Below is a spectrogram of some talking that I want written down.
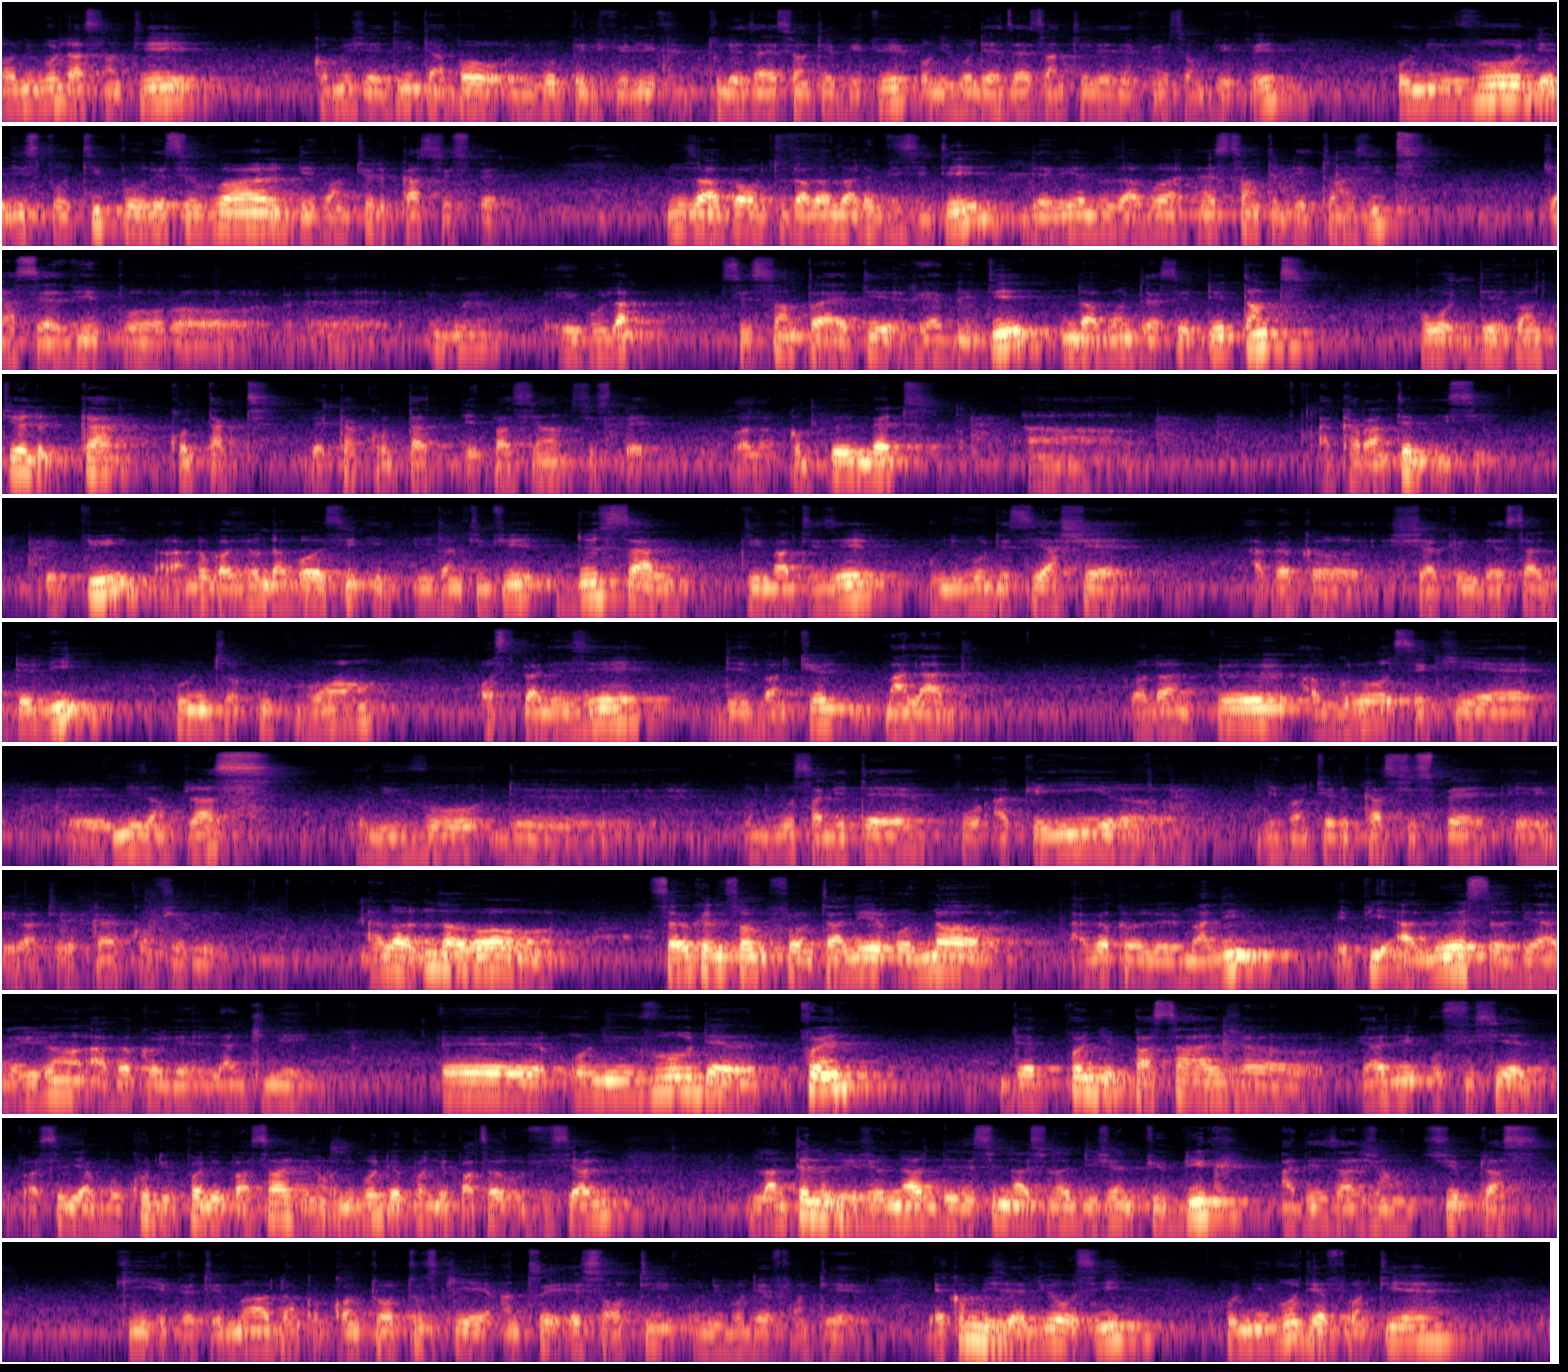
au niveau de la santé, comme j'ai dit, d'abord au niveau périphérique, tous les aides sont briefés. Au niveau des aides santé, les infirmiers sont briefés. Au niveau des dispositifs pour recevoir d'éventuels cas suspects. Nous avons, tout à l'heure, nous allons visiter, derrière nous avons un centre de transit qui a servi pour euh, Ebola. Ce centre a été réhabilité. Nous avons dressé deux tentes pour d'éventuels cas contacts, des cas contacts des patients suspects. Voilà, qu'on peut mettre en, quarantaine ici. Et puis, à la même occasion, d'avoir aussi identifié deux salles climatisées au niveau de CHR, avec euh, chacune des salles de lits où nous pouvons hospitaliser d'éventuels malades. Voilà un peu, en gros, ce qui est euh, mis en place au niveau, de, au niveau sanitaire pour accueillir euh, d'éventuels cas suspects et d'éventuels cas confirmés. Alors, nous avons, c'est vrai que nous sommes frontaliers au nord avec le Mali et puis à l'ouest de la région avec la Guinée. Euh, au niveau des points des points de passage, euh, il y a des officiels, parce qu'il y a beaucoup de points de passage. Au niveau des points de passage officiels, l'antenne régionale des instituts nationaux d'hygiène publique a des agents sur place qui effectivement donc, contrôlent tout ce qui est entrée et sortie au niveau des frontières. Et comme je l'ai dit aussi, au niveau des frontières,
